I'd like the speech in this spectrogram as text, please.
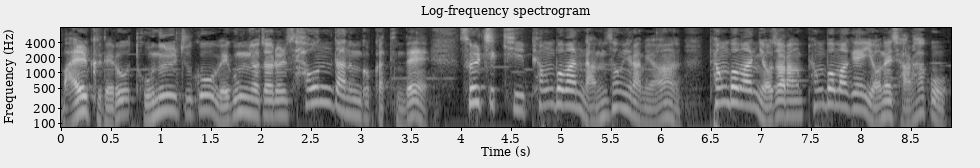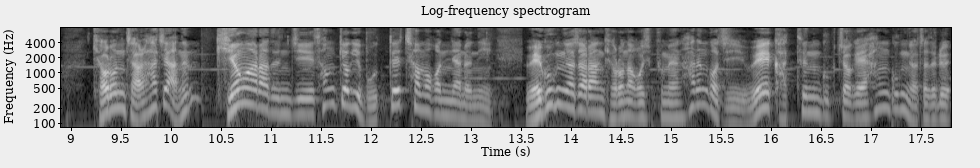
말 그대로 돈을 주고 외국 여자를 사온다는 것 같은데 솔직히 평범한 남성이라면 평범한 여자랑 평 범하게 연애 잘하고 결혼 잘 하지 않음? 기영아라든지 성격이 못돼 처먹었냐느니 외국 여자랑 결혼하고 싶으면 하는 거지 왜 같은 국적의 한국 여자들을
